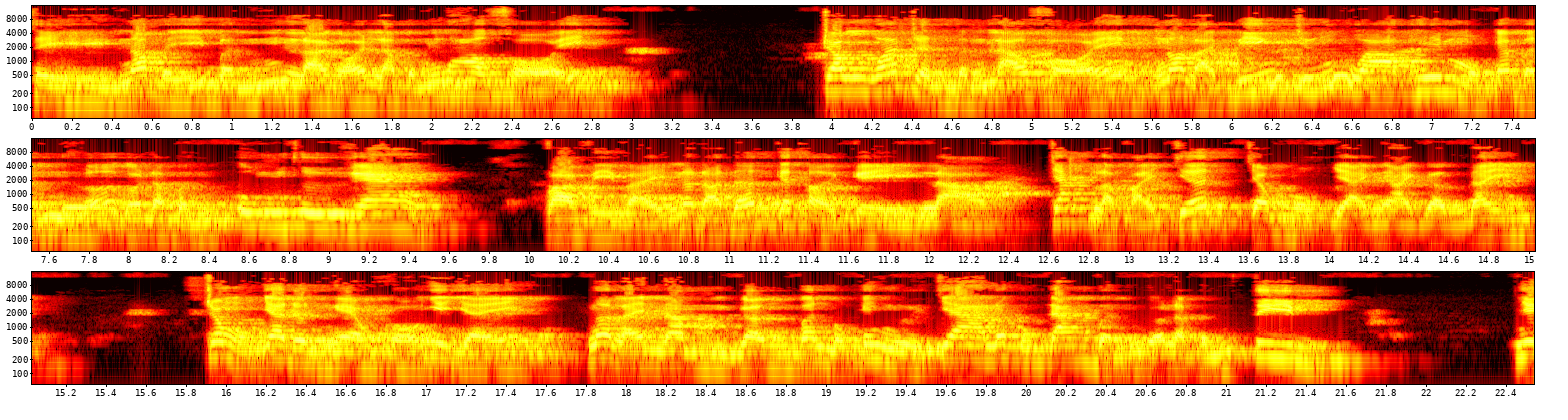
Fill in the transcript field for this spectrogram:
thì nó bị bệnh là gọi là bệnh lao phổi. Trong quá trình bệnh lao phổi, nó lại biến chứng qua thêm một cái bệnh nữa gọi là bệnh ung thư gan. Và vì vậy nó đã đến cái thời kỳ là chắc là phải chết trong một vài ngày gần đây trong một gia đình nghèo khổ như vậy, nó lại nằm gần bên một cái người cha nó cũng đang bệnh, gọi là bệnh tim. Như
